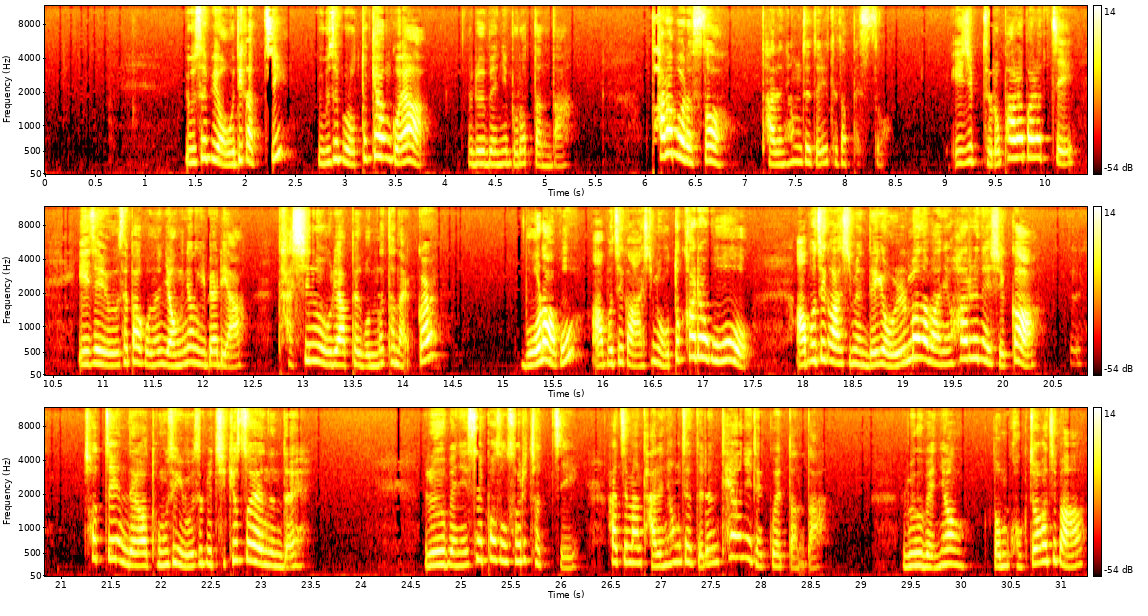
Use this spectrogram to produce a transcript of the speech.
요셉이 어디 갔지? 요셉을 어떻게 한 거야? 르벤이 물었단다. 팔아버렸어. 다른 형제들이 대답했어. 이집트로 팔아버렸지. 이제 요셉하고는 영영 이별이야. 다시는 우리 앞에 못 나타날걸? 뭐라고? 아버지가 아시면 어떡하려고? 아버지가 아시면 내게 얼마나 많이 화를 내실까? 첫째인 내가 동생 요셉을 지켰어야 했는데. 르우벤이 슬퍼서 소리쳤지. 하지만 다른 형제들은 태연히 대꾸했단다. 르우벤 형, 너무 걱정하지 마.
